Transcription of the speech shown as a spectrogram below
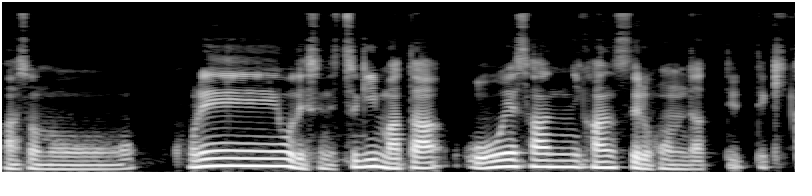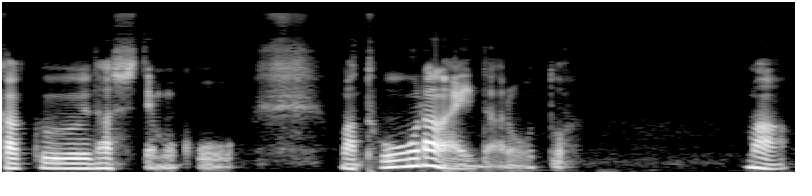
まあその、これをですね、次また大江さんに関する本だって言って企画出してもこう、まあ通らないだろうと。まあ、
